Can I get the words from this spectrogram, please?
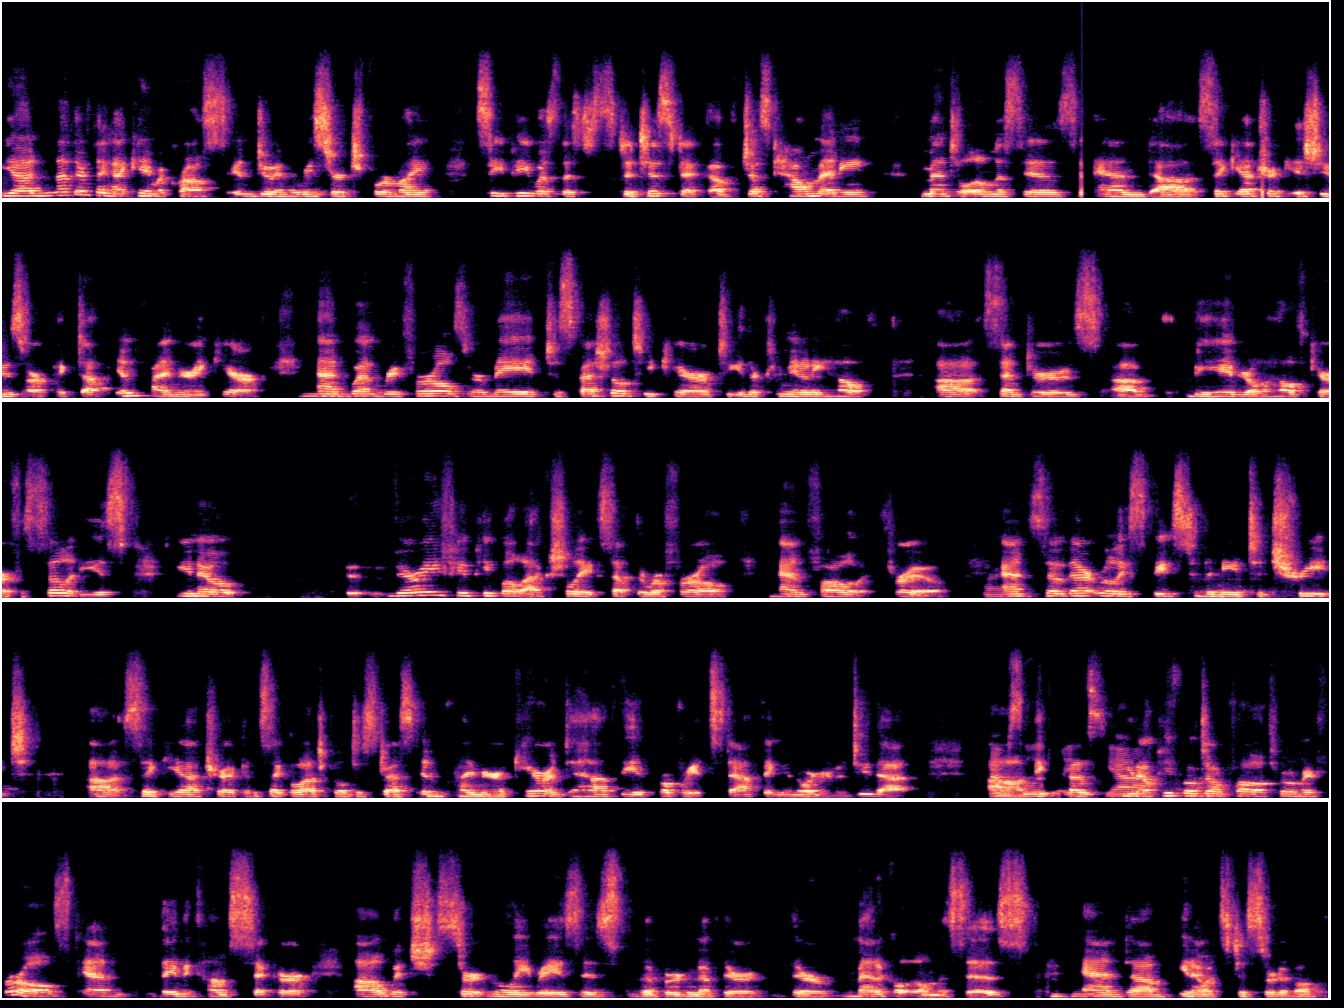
Yeah, another thing I came across in doing the research for my CP was the statistic of just how many mental illnesses and uh, psychiatric issues are picked up in primary care. Mm-hmm. And when referrals are made to specialty care, to either community health uh, centers, uh, behavioral health care facilities, you know, very few people actually accept the referral and follow it through. Right. And so that really speaks to the need to treat uh, psychiatric and psychological distress in primary care and to have the appropriate staffing in order to do that. Uh, Absolutely. Uh, because yeah. you know people don't follow through on referrals and they become sicker, uh, which certainly raises the burden of their their medical illnesses. Mm-hmm. And um, you know it's just sort of a,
